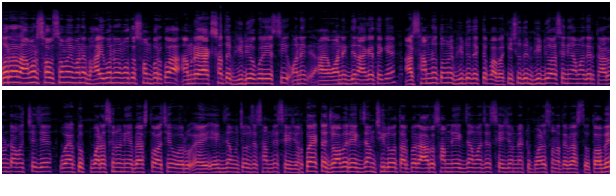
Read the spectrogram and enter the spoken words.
ওর আর আমার সবসময় মানে ভাই বোনের মতো সম্পর্ক। আমরা একসাথে ভিডিও করে এসেছি অনেক অনেক দিন আগে থেকে। আর সামনে তোমরা ভিডিও দেখতে পাবা। কিছুদিন ভিডিও আসেনি। আমাদের কারণটা হচ্ছে যে, ও একটু পড়াশোনা নিয়ে ব্যস্ত আছে। ওর এক্সাম চলছে সামনে, সেই জন্য। কয়েকটা জবের এক্সাম ছিল। তারপরে আরও সামনে এক্সাম আছে, সেই জন্য একটু পড়াশোনাতে ব্যস্ত। তবে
